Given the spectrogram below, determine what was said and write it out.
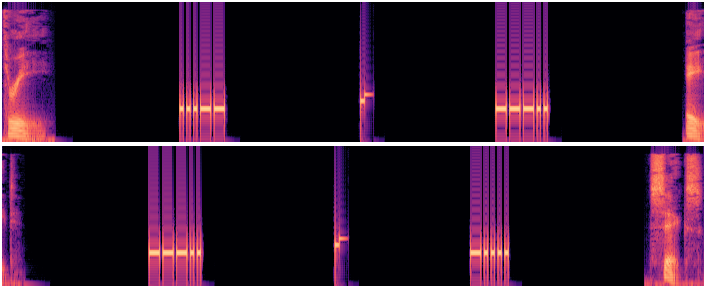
3. 8. 6.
